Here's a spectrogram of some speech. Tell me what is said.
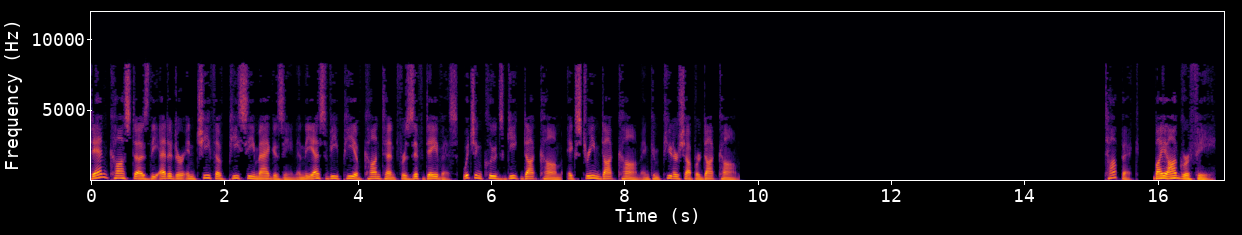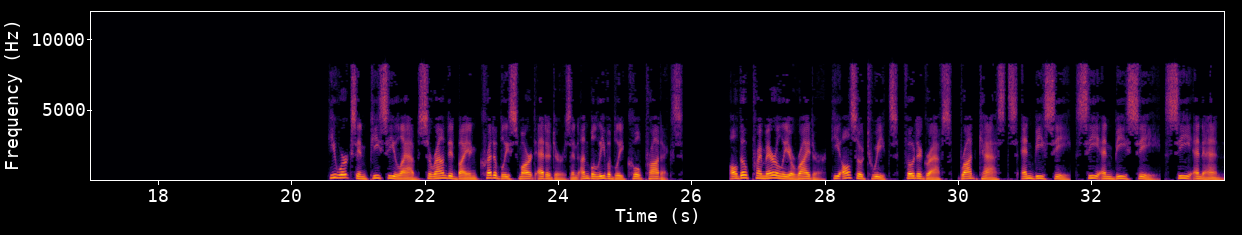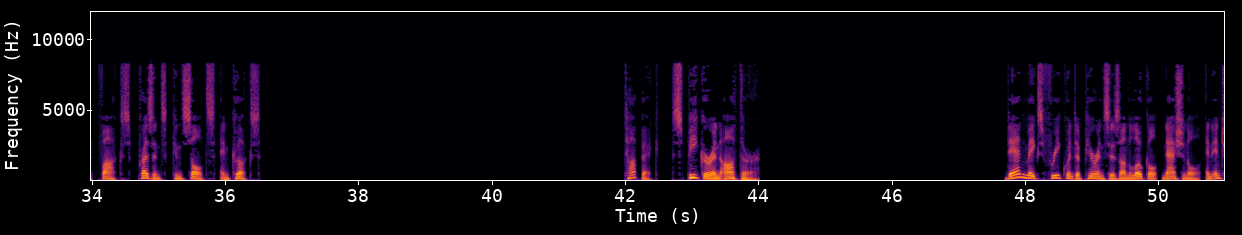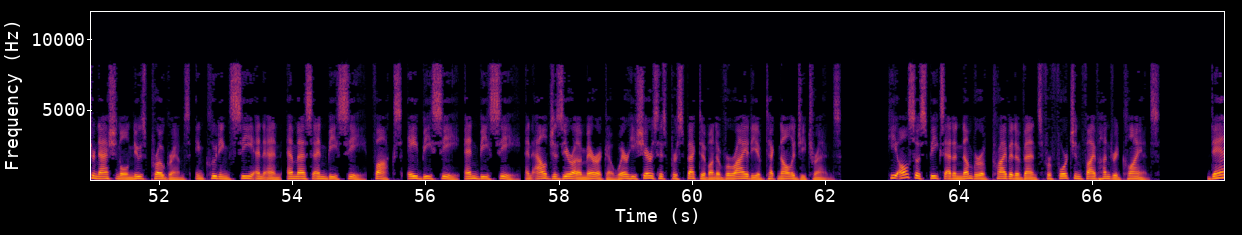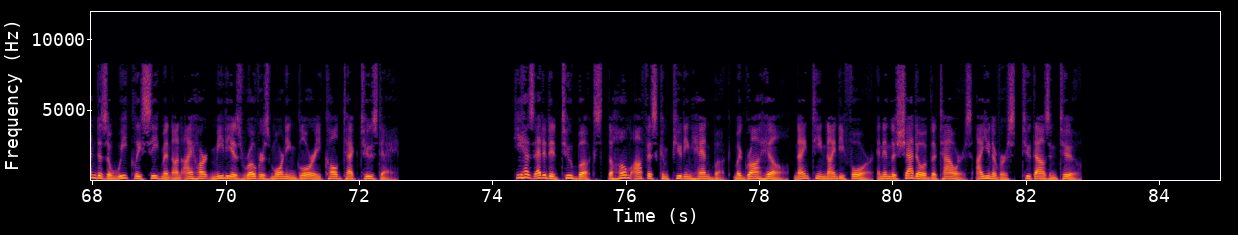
Dan Costa is the editor-in-chief of PC Magazine and the SVP of content for Ziff Davis, which includes Geek.com, Extreme.com and ComputerShopper.com. Biography He works in PC Labs surrounded by incredibly smart editors and unbelievably cool products. Although primarily a writer, he also tweets, photographs, broadcasts NBC, CNBC, CNN, Fox, presents, consults, and cooks. Speaker and author Dan makes frequent appearances on local, national, and international news programs, including CNN, MSNBC, Fox, ABC, NBC, and Al Jazeera America where he shares his perspective on a variety of technology trends. He also speaks at a number of private events for Fortune 500 clients. Dan does a weekly segment on iHeartMedia's Rover's Morning Glory called Tech Tuesday. He has edited two books, The Home Office Computing Handbook McGraw-Hill, 1994 and In the Shadow of the Towers iUniverse, 2002.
